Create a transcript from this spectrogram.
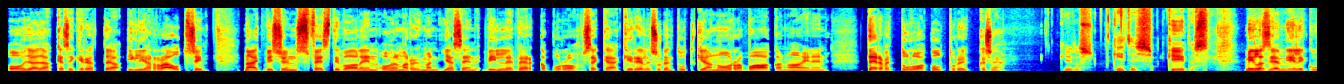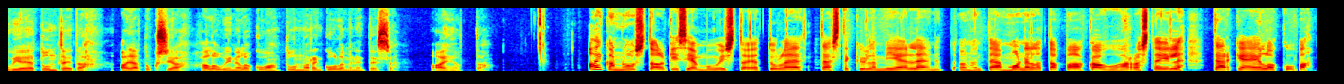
ohjaaja käsikirjoittaja Ilja Rautsi, Night Visions-festivaalin ohjelmaryhmän jäsen Ville Verkkapuro sekä kirjallisuuden tutkija Noora Vaakanainen. Tervetuloa Kulttuuri Ykköseen. Kiitos. Kiitos. Kiitos. Millaisia mielikuvia ja tunteita, ajatuksia Halloween-elokuvan tunnarin kuuleminen teissä aiheuttaa? Aika nostalgisia muistoja tulee tästä kyllä mieleen, että onhan tämä monella tapaa kauhuharrastajille tärkeä elokuva –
